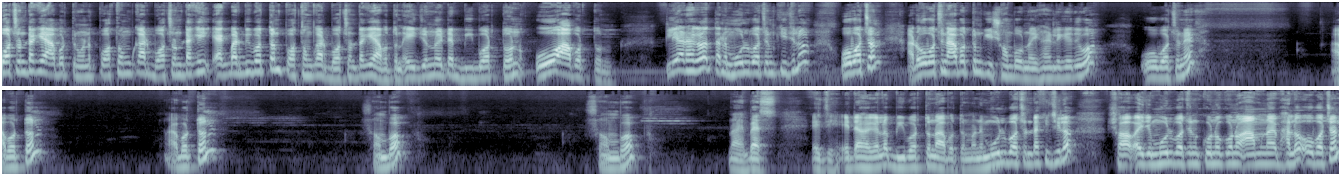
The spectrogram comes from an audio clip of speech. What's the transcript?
বচনটাকে আবর্তন। মানে প্রথমকার বচনটাকেই একবার বিবর্তন, প্রথমকার বচনটাকেই আবর্তন। এই জন্য এটা বিবর্তন ও আবর্তন। ক্লিয়ার হয়ে গেল, তাহলে মূল বচন কী ছিল? ও বচন। আর ও বচন আবর্তন কি? সম্ভব নয়, এখানে লিখে দেবো। ও বচনের আবর্তন আবর্তন সম্ভব সম্ভব নয়, ব্যাস। এই যে, এটা হয়ে গেল বিবর্তন আবর্তন। মানে মূল বচনটা কি ছিল? সব, এই যে মূল বচন কোনো কোনো আম নয়, ভালো ও বচন।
